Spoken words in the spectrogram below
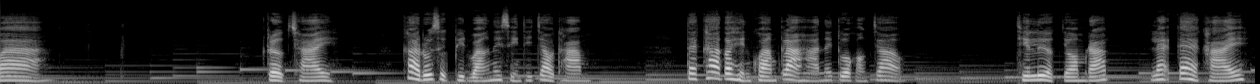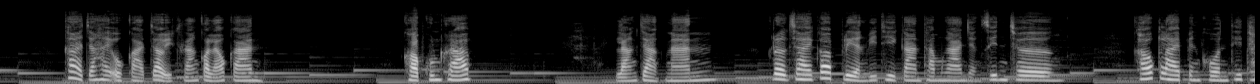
ว่าเกริกชัยข้ารู้สึกผิดหวังในสิ่งที่เจ้าทำแต่ข้าก็เห็นความกล้าหาญในตัวของเจ้า ที่เลือกยอมรับและแก้ไขข้าจะให้โอกาสเจ้าอีกครั้งก็แล้วกัน ขอบคุณครับ หลังจากนั้น เกริกชัยก็เปลี่ยนวิธีการทำงานอย่างสิ้นเชิง เขากลายเป็นคนที่ท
